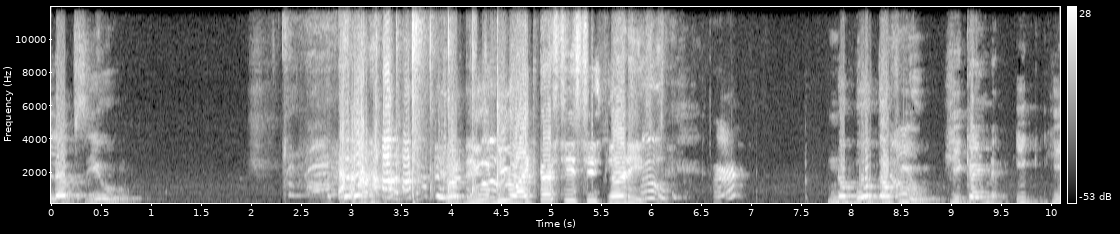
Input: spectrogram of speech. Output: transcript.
loves you. Do you do you like her she's she's 30 No, both of no. you. He can he, he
